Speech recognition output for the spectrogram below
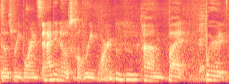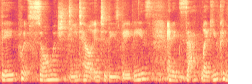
those reborns and i didn't know it was called reborn. Um, but where they put so much detail into these babies and exact like you can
